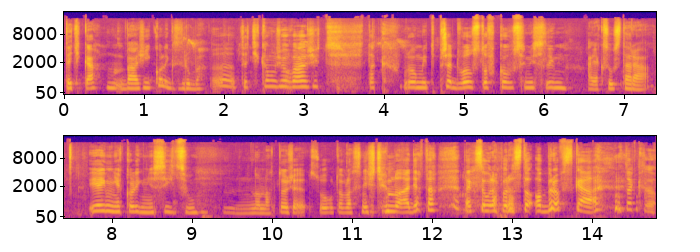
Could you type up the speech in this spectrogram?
Teďka váží kolik zhruba? E, teďka můžou vážit, tak budou mít před dvou stovkou, si myslím. A jak jsou stará? Je jim několik měsíců. No na to, že jsou to vlastně ještě mláďata, tak jsou naprosto obrovská. Tak e,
